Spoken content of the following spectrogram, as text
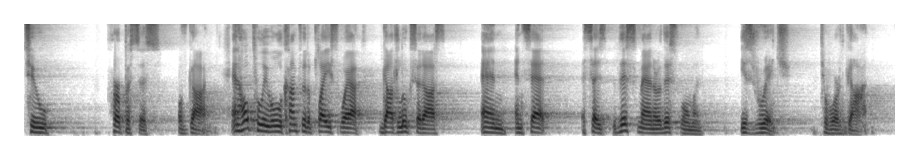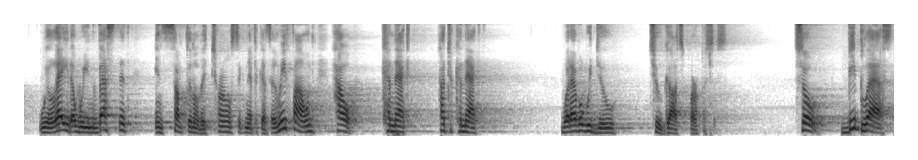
to purposes of God. And hopefully we will come to the place where God looks at us and, and said, says, this man or this woman is rich toward God. We laid that we invested in something of eternal significance. And we found how connect, how to connect whatever we do to God's purposes. So be blessed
